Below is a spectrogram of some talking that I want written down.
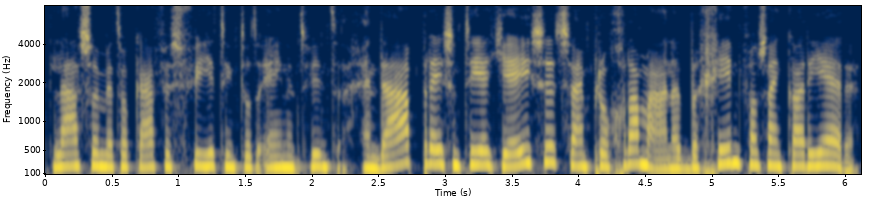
lazen we met elkaar vers 14 tot 21. En daar presenteert Jezus zijn programma aan het begin van zijn carrière.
